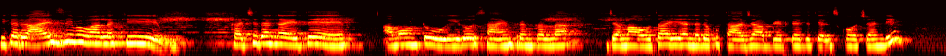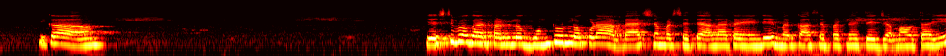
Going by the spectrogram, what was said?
ఇక రాయలసీమ వాళ్ళకి ఖచ్చితంగా అయితే అమౌంట్ ఈరోజు సాయంత్రం కల్లా జమ అవుతాయి అన్నది ఒక తాజా అప్డేట్గా అయితే తెలుసుకోవచ్చు అండి ఇక ఎస్టీఓ గారి పరిధిలో గుంటూరులో కూడా బ్యాచ్ నెంబర్స్ అయితే అలాట్ అయ్యండి. మరి కాసేపట్లో అయితే జమ అవుతాయి.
